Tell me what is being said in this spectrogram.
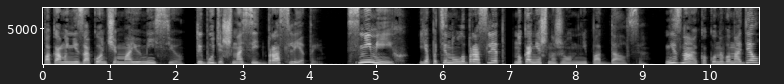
Пока мы не закончим мою миссию, ты будешь носить браслеты. Сними их. Я потянула браслет, но, конечно же, он не поддался. Не знаю, как он его надел,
